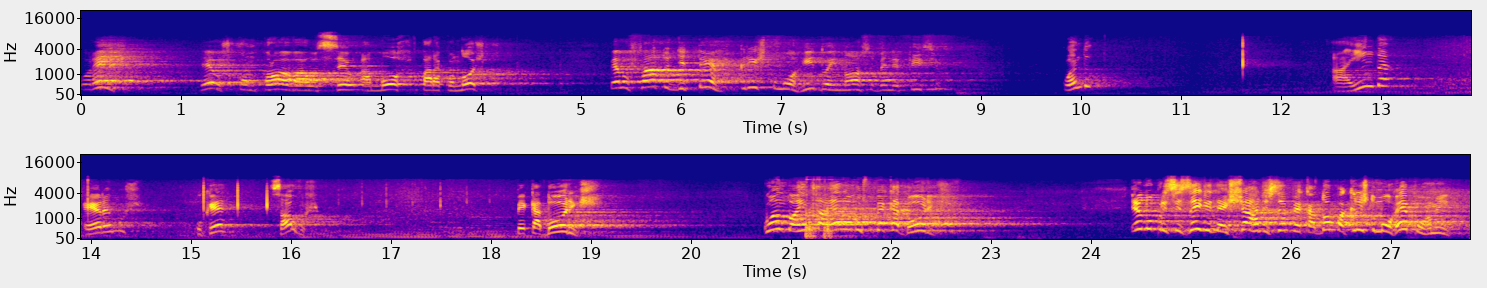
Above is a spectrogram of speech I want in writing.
Porém, Deus comprova o seu amor para conosco pelo fato de ter Cristo morrido em nosso benefício. Quando? Ainda éramos o que? Salvos. Pecadores. Quando ainda éramos pecadores. Eu não precisei de deixar de ser pecador para Cristo morrer por mim.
